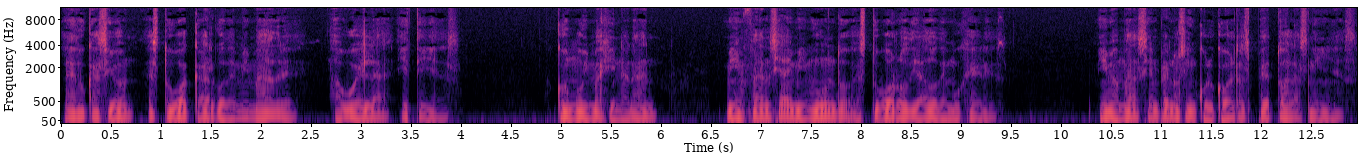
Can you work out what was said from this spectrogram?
La educación estuvo a cargo de mi madre, abuela y tías. Como imaginarán, mi infancia y mi mundo estuvo rodeado de mujeres. Mi mamá siempre nos inculcó el respeto a las niñas.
